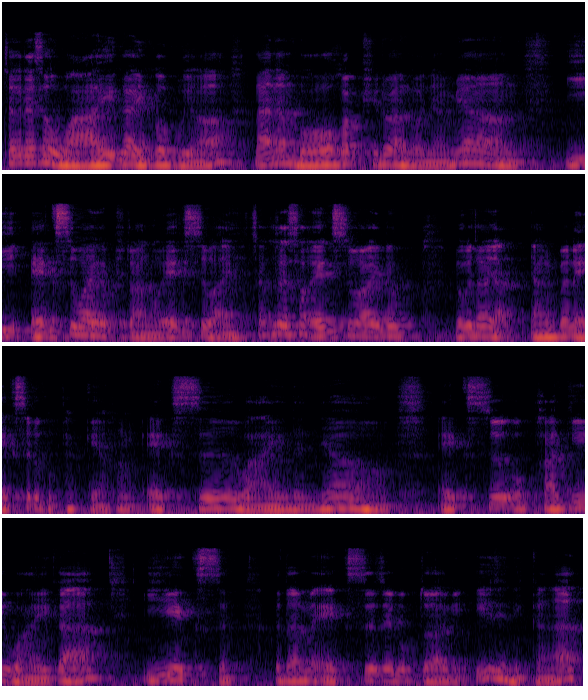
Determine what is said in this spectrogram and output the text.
자, 그래서 y가 이거고요. 나는 뭐가 필요한 거냐면 이 xy가 필요한 거예요. xy. 자, 그래서 xy를 여기다가 양- 양변에 x를 곱할게요. 그럼 xy는요. X 곱하기 y가 2x 그 다음에 x제곱 더하기 1이니까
